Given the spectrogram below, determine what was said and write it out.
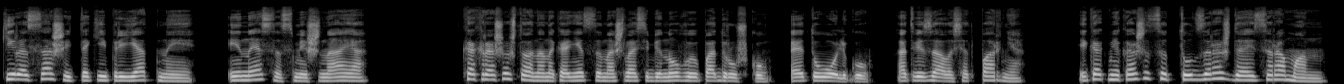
Кира с Сашей такие приятные, Инесса смешная, как хорошо, что она наконец-то нашла себе новую подружку, эту Ольгу, отвязалась от парня. И, как мне кажется, тут зарождается роман.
